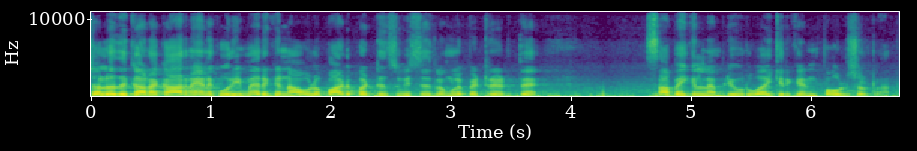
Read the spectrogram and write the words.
சொல்வதுக்கான காரணம் எனக்கு உரிமை இருக்குன்னு நான் அவ்வளோ பாடுபட்டு சுவிசேஷத்தில் உங்களை பெற்றெடுத்தேன். சபைகள் நான் இப்படி உருவாக்கியிருக்கேன்னு பவுல் சொல்கிறாங்க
